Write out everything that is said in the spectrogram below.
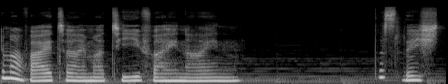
immer weiter, immer tiefer hinein. Das Licht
